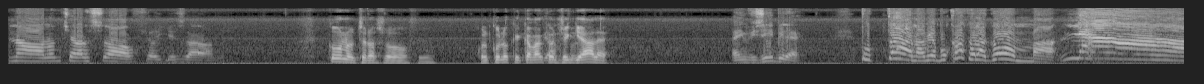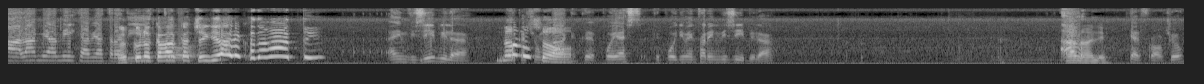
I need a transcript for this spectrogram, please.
No, non c'era il soffio agli esami. Come non c'era Sofio? Qualcuno che cavalca un cinghiale? È invisibile? Puttana, mi ha bucato la gomma! No! La mia amica mi ha tradito. Qualcuno cavalca un cinghiale qua davanti? È invisibile? Non Perché lo so. bug Che puoi, ess- che puoi diventare invisibile? Ah, no, è lì. Chi è il frocio?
